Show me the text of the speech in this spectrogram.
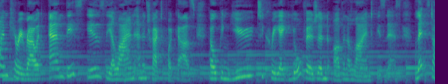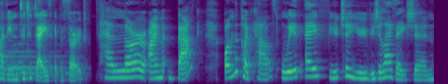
I'm Kerry Rowett, and this is the Align and Attract podcast, helping you to create your version of an aligned business. Let's dive into today's episode. Hello, I'm back on the podcast with a future you visualization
